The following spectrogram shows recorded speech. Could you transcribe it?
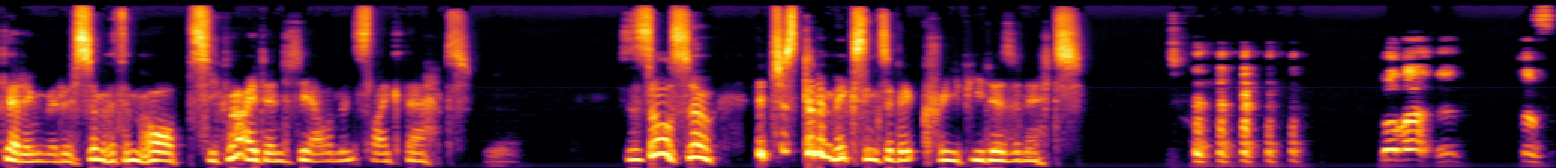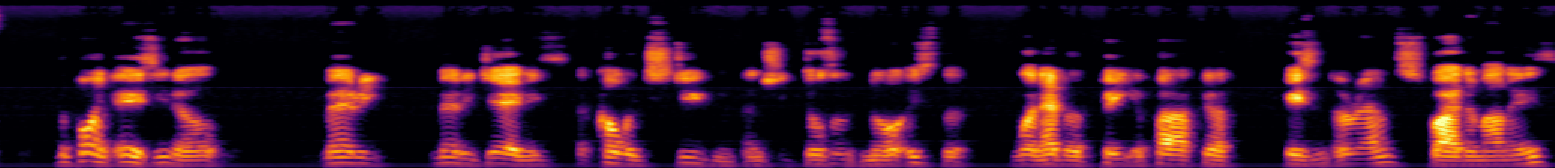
getting rid of some of the more secret identity elements like that. Yeah. It's also it just kind of makes things a bit creepy, doesn't it? well, that, the, the the point is, you know, Mary Mary Jane is a college student, and she doesn't notice that whenever Peter Parker isn't around, Spider Man is.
